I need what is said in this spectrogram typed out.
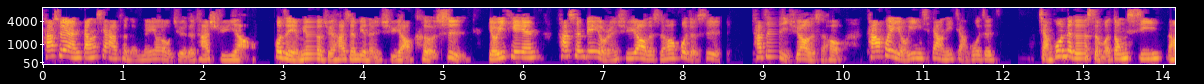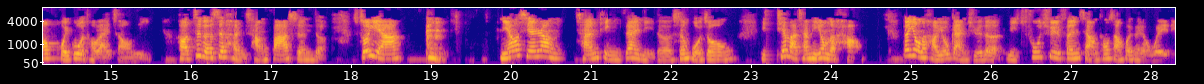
他虽然当下可能没有觉得他需要，或者也没有觉得他身边的人需要，可是有一天他身边有人需要的时候，或者是他自己需要的时候，他会有印象你讲过这。讲过那个什么东西，然后回过头来找你，好，这个是很常发生的。所以啊，你要先让产品在你的生活中，你先把产品用的好，那用的好有感觉的，你出去分享通常会很有威力。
